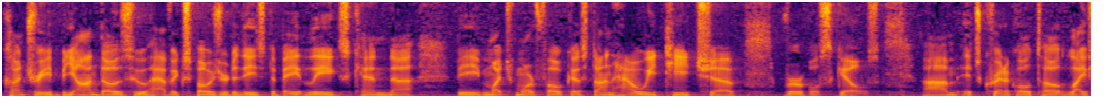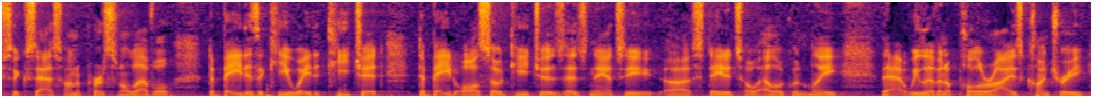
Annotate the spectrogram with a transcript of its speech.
country, beyond those who have exposure to these debate leagues, can uh, be much more focused on how we teach uh, verbal skills. Um, it's critical to life success on a personal level. Debate is a key way to teach it. Debate also teaches, as Nancy uh, stated so eloquently, that we live in a polarized country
